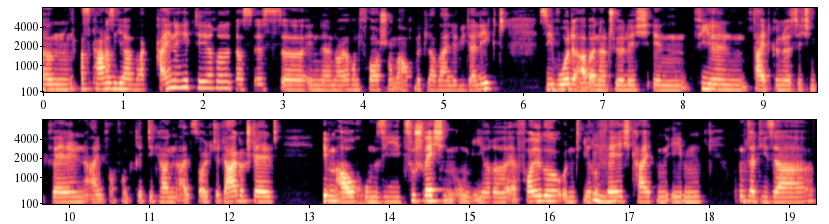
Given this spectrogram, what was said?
Ähm, Aspasia war keine Hetäre, das ist äh, in der neueren Forschung auch mittlerweile widerlegt. Sie wurde aber natürlich in vielen zeitgenössischen Quellen einfach von Kritikern als solche dargestellt, eben auch um sie zu schwächen, um ihre Erfolge und ihre mhm. Fähigkeiten eben unter dieser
